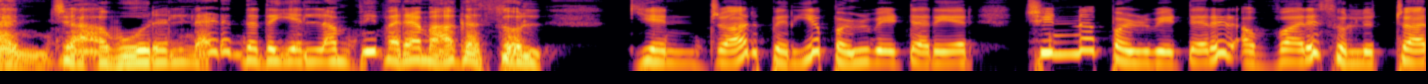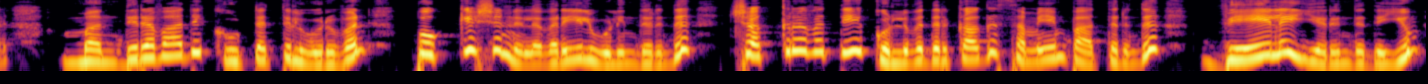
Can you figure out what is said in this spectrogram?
தஞ்சாவூரில் நடந்ததையெல்லாம் விவரமாக சொல் என்றார் பெரிய பழுவேட்டரையர். சின்ன பழுவேட்டரையர் அவ்வாறே சொல்லுற்றார் மந்திரவாதி கூட்டத்தில் ஒருவன் பொக்கிஷ நிலவரையில் ஒளிந்திருந்து சக்கரவர்த்தியை கொல்லுவதற்காக சமயம் பார்த்திருந்து வேலை இருந்ததையும்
